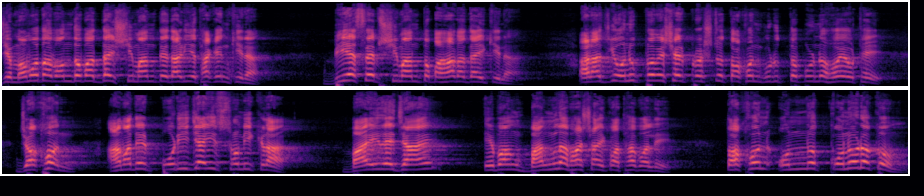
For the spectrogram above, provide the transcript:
যে মমতা বন্দ্যোপাধ্যায় সীমান্তে দাঁড়িয়ে থাকেন কিনা বিএসএফ সীমান্ত পাহারা দেয় কিনা। আর আজকে অনুপ্রবেশের প্রশ্ন তখন গুরুত্বপূর্ণ হয়ে ওঠে, যখন আমাদের পরিযায়ী শ্রমিকরা বাইরে যায় এবং বাংলা ভাষায় কথা বলে, তখন অন্য কোনো রকম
